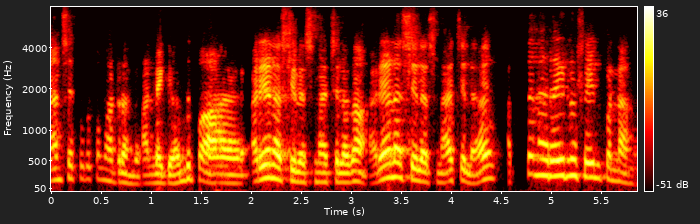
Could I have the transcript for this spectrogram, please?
சான்ஸே கொடுக்க மாட்டாங்க அன்னைக்கு வந்து பா- ஹரியானா ஸ்டீலர்ஸ் மேட்ச்ல தான். ஹரியானா ஸ்டீலர்ஸ் மேட்ச்ல அத்தனை ரைடும் ஃபெயில் பண்ணாங்க.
